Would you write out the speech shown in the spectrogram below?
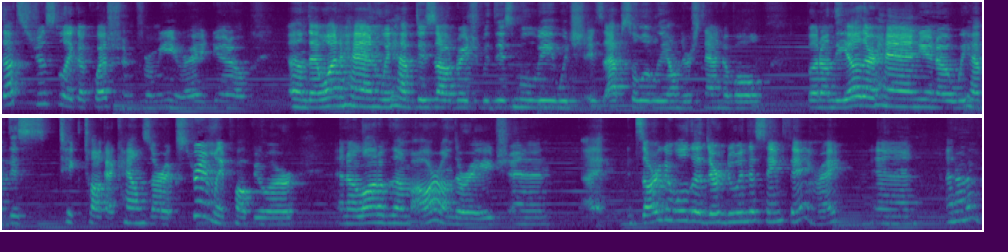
that's just like a question for me, right? You know, on the one hand, we have this outrage with this movie, which is absolutely understandable. But on the other hand, you know, we have these TikTok accounts that are extremely popular, and a lot of them are underage, and I, it's arguable that they're doing the same thing, right? And I don't know.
